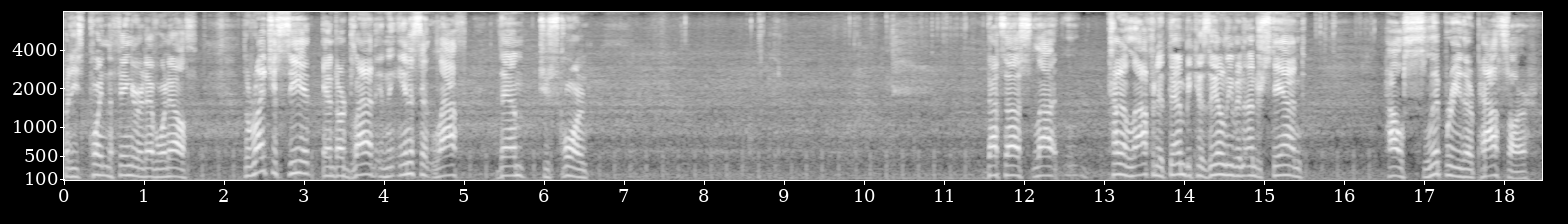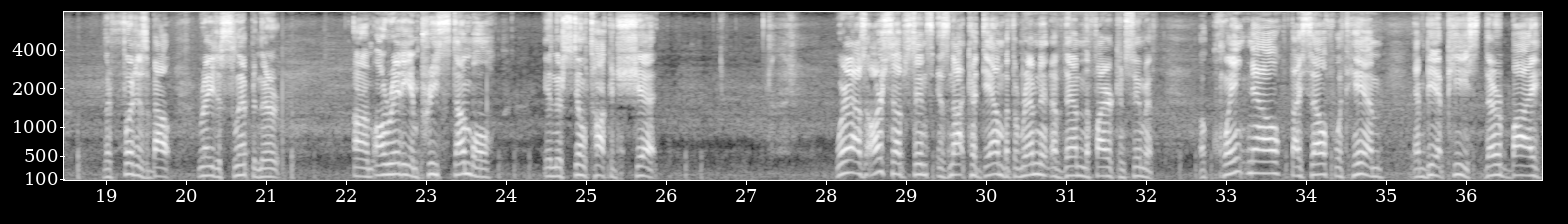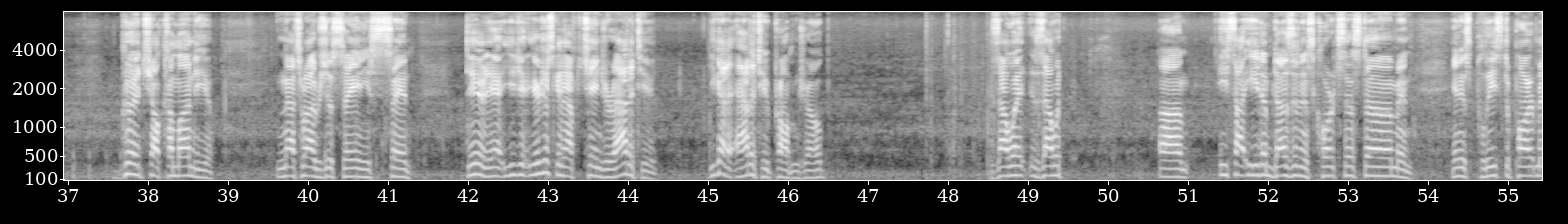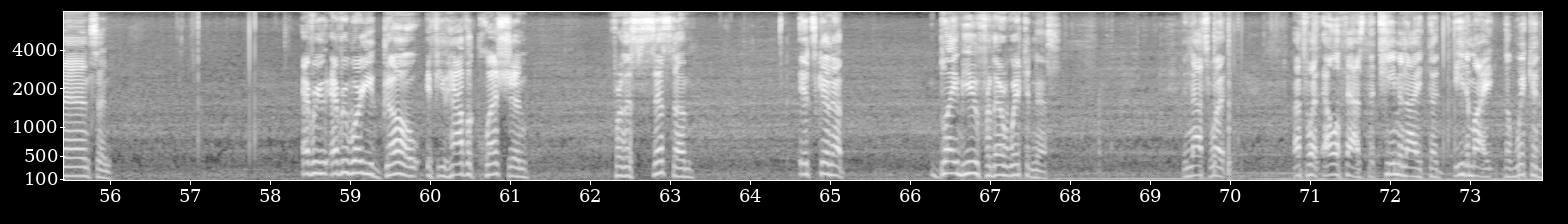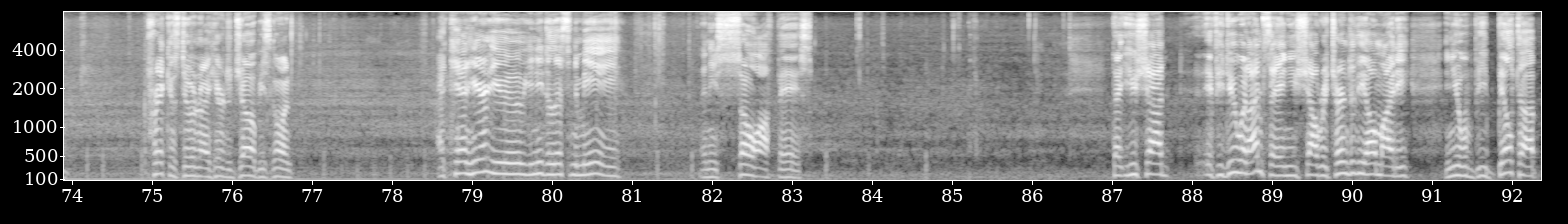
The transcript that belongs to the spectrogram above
but he's pointing the finger at everyone else. The righteous see it and are glad, and the innocent laugh them to scorn. That's us kind of laughing at them because they don't even understand how slippery their paths are. Their foot is about ready to slip and they're um, already in pre-stumble and they're still talking shit. Whereas our substance is not cut down, but the remnant of them the fire consumeth. Acquaint now thyself with him and be at peace. Thereby good shall come unto you. And that's what I was just saying. He's saying, dude, yeah, you're just going to have to change your attitude. You got an attitude problem, Job. Is that what is that what um, Esau Edom does in his court system and in his police departments and every everywhere you go, if you have a question for this system, it's gonna blame you for their wickedness. And that's what that's what Eliphaz, the Temanite, the Edomite, the wicked prick is doing right here to Job. He's going, I can't hear you. You need to listen to me. And he's so off base. That you shall, if you do what I'm saying, you shall return to the Almighty, and you will be built up,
